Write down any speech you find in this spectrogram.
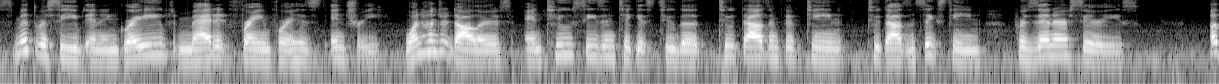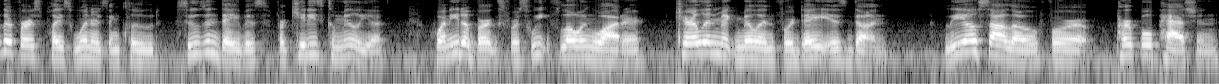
Smith received an engraved matted frame for his entry, $100, and two season tickets to the 2015 2016 Presenter Series. Other first place winners include Susan Davis for Kitty's Camellia, Juanita Burks for Sweet Flowing Water, Carolyn McMillan for Day is Done, Leo Salo for Purple Passion,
